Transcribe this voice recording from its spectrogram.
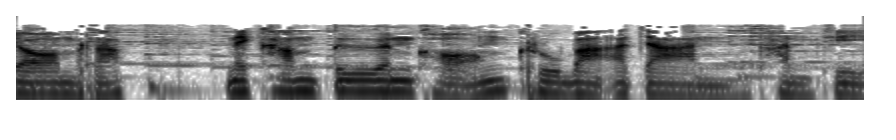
ยอมรับ ในคำเตือนของครูบาอาจารย์ทันที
